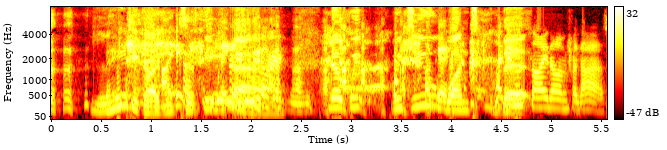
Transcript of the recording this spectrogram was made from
Lady Garden I- Lady female. Garden. No, we we do Okay, want I didn't sign on for that.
